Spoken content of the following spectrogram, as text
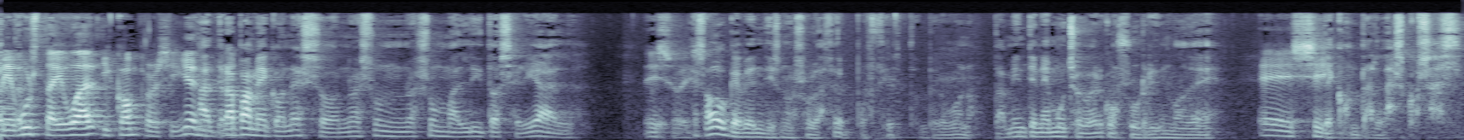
me gusta igual y compro el siguiente. Atrápame con eso, no es un, no es un maldito serial. Eso es. Es algo que Bendis no suele hacer, por cierto, pero bueno, también tiene mucho que ver con su ritmo de, Eh, sí, de contar las cosas.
